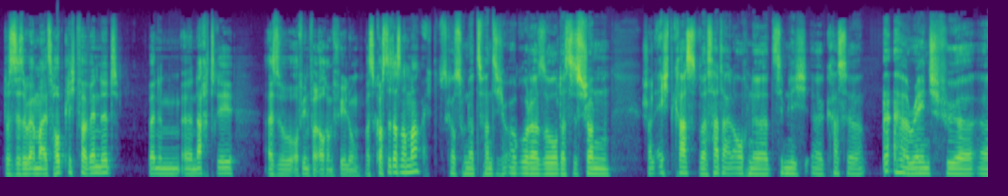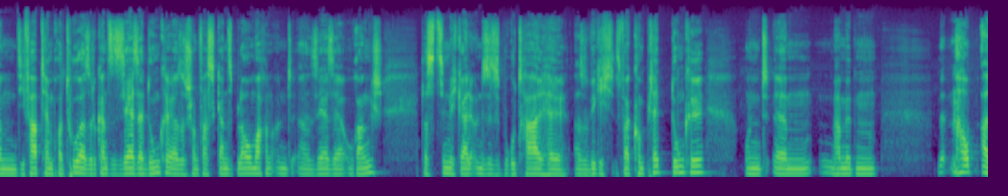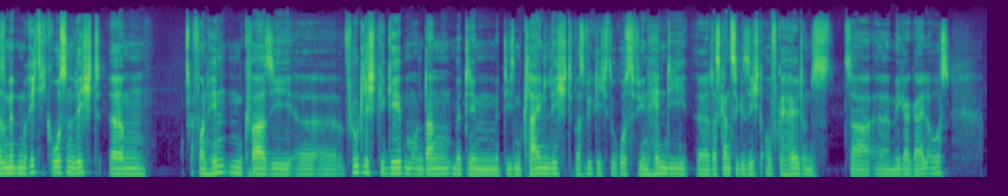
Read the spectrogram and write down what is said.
hast es ja sogar einmal als Hauptlicht verwendet bei einem äh, Nachtdreh. Also auf jeden Fall auch Empfehlung. Was kostet das nochmal? Es kostet 120 Euro oder so. Das ist schon, schon echt krass. Das hat halt auch eine ziemlich äh, krasse Range für ähm, die Farbtemperatur. Also du kannst es sehr, sehr dunkel, also schon fast ganz blau machen und äh, sehr, sehr orange. Das ist ziemlich geil und es ist brutal hell. Also wirklich, es war komplett dunkel und ähm, haben mit dem Haupt, also mit einem richtig großen Licht ähm, von hinten quasi äh, äh, Flutlicht gegeben und dann mit dem mit diesem kleinen Licht, was wirklich so groß wie ein Handy, äh, das ganze Gesicht aufgehellt und es sah äh, mega geil aus.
